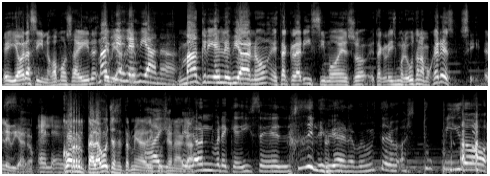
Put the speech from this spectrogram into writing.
Eh, y ahora sí, nos vamos a ir de Macri es viaje. lesbiana. Macri es lesbiano, está clarísimo eso, está clarísimo. ¿Le gustan las mujeres? Sí, es lesbiano. es lesbiano. Corta la bocha, se termina la Ay, discusión el acá. hombre que dice, yo soy lesbiana, me gusta lo estúpido.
